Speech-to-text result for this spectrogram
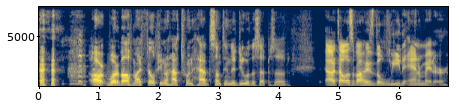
uh, what about if my Filipino half twin had something to do with this episode? Uh, tell us about how he's the lead animator.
